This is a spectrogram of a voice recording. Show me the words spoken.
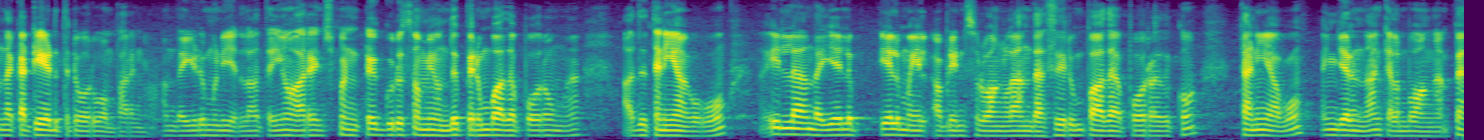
அந்த கட்டி எடுத்துகிட்டு வருவோம் பாருங்கள் அந்த இடுமுடி எல்லாத்தையும் அரேஞ்ச் பண்ணிட்டு குருசாமி வந்து பெரும்பாதை போகிறவங்க அது தனியாகவும் இல்லை அந்த ஏழு ஏழு மைல் அப்படின்னு சொல்லுவாங்களா அந்த சிறுபாதை போகிறதுக்கும் தனியாகவும் இங்கேருந்து தான் கிளம்புவாங்க. இப்போ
